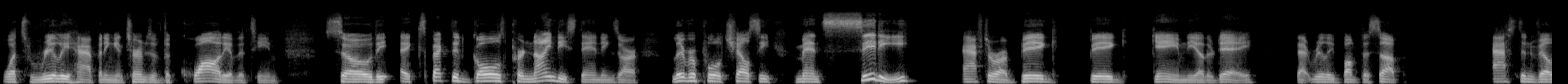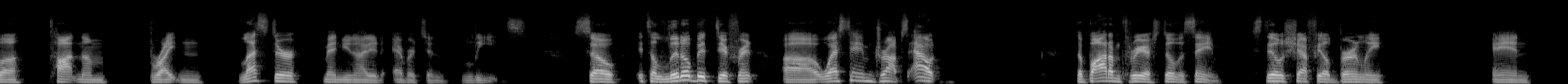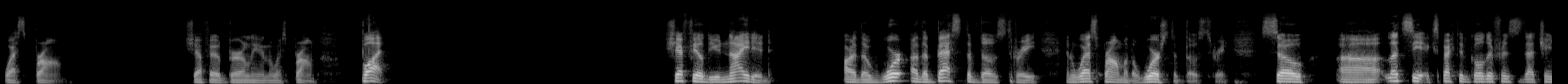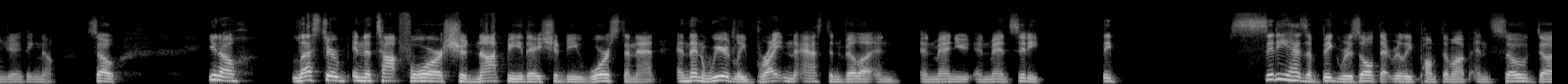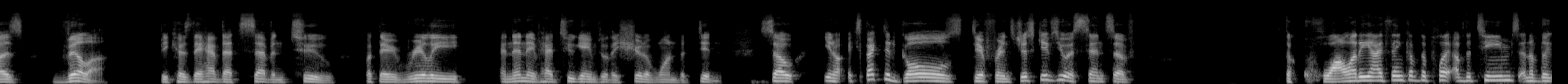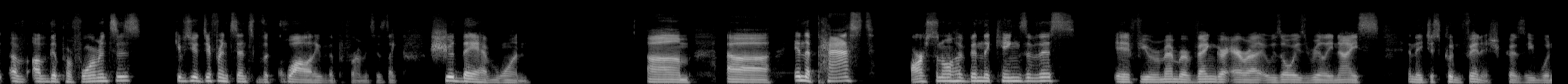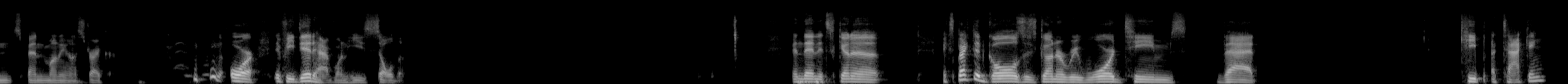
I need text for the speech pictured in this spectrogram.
what's really happening in terms of the quality of the team. So the expected goals per 90 standings are Liverpool, Chelsea, Man City after our big, big game the other day that really bumped us up. Aston Villa, Tottenham, Brighton, Leicester, Man United, Everton, Leeds. So it's a little bit different. Uh, West Ham drops out. The bottom three are still the same. Still Sheffield, Burnley, and West Brom. Sheffield, Burnley, and West Brom. But Sheffield United are the wor- are the best of those three, and West Brom are the worst of those three. So uh, let's see. Expected goal difference. Does that change anything? No. So you know, Leicester in the top four should not be. They should be worse than that. And then weirdly, Brighton, Aston Villa, and and Man U and Man City, they City has a big result that really pumped them up, and so does Villa because they have that 7 2, but they really, and then they've had two games where they should have won but didn't. So, you know, expected goals difference just gives you a sense of the quality, I think, of the play of the teams and of the of, of the performances gives you a different sense of the quality of the performances. Like, should they have won? Um, uh, in the past, Arsenal have been the kings of this if you remember Wenger era, it was always really nice, and they just couldn't finish because he wouldn't spend money on a striker. or if he did have one, he sold him. And then it's gonna expected goals is gonna reward teams that keep attacking.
